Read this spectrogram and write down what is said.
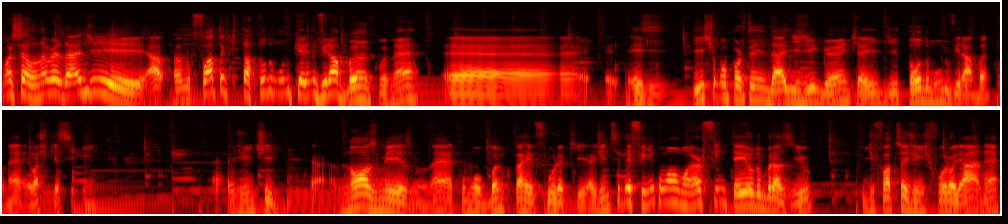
Marcelo, na verdade, a, a, o fato é que está todo mundo querendo virar banco, né? É, existe uma oportunidade gigante aí de todo mundo virar banco, né? Eu acho que assim, a gente, nós mesmos, né, como o Banco Carrefour aqui, a gente se define como o maior fintail do Brasil. E de fato, se a gente for olhar, né,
